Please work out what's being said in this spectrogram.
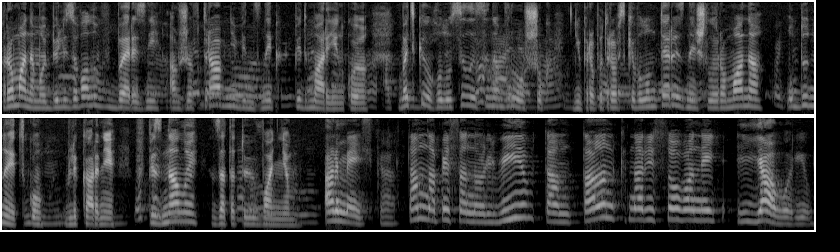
Романа мобілізували в березні, а вже в травні він зник під Мар'їнкою. Батьки оголосили сина в розшук. Дніпропетровські волонтери знайшли Романа у Донецьку в лікарні. Впізнали за татуюванням. Армейська. Там написано Львів, там танк нарисований Яворів.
